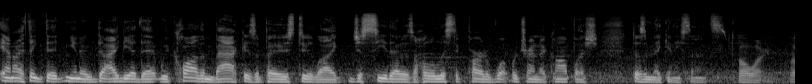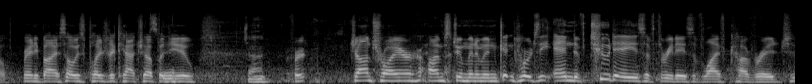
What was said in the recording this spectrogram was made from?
and I think that you know the idea that we claw them back as opposed to like just see that as a holistic part of what we're trying to accomplish doesn't make any sense. All right. Well, Randy Bias, always a pleasure to catch up with you. John. For John Troyer, I'm Stu Miniman, getting towards the end of two days of three days of live coverage.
